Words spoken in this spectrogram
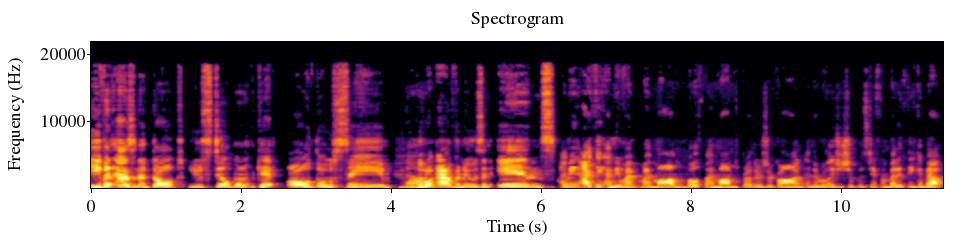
Even as an adult, you still won't get all those same No. little avenues and ins. I mean, I think, I mean, my, my mom, both my mom's brothers are gone and the relationship was different, but I think about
